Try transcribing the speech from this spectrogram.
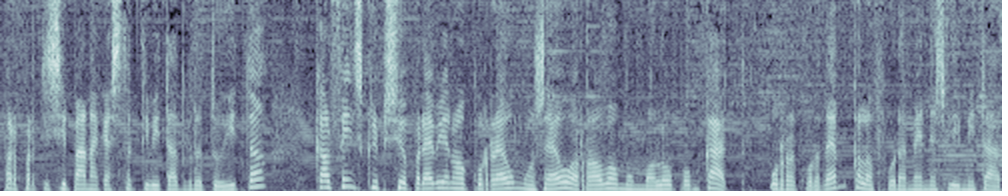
Per participar en aquesta activitat gratuïta, cal fer inscripció prèvia en el correu museu arroba. Us recordem que l'aforament és limitat.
